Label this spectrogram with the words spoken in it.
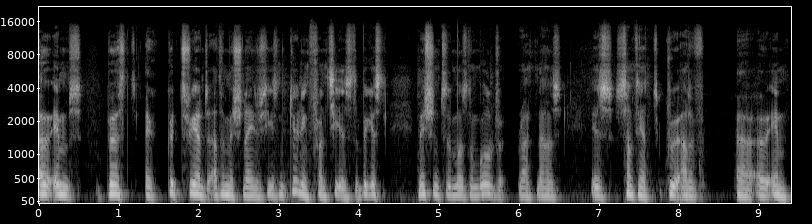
OM's birthed a good 300 other mission agencies, including Frontiers. The biggest mission to the Muslim world right now is, is something that grew out of uh, OM.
